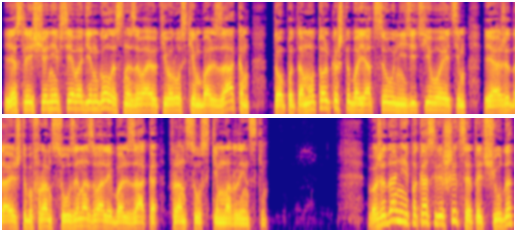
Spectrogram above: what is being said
если еще не все в один голос называют его русским Бальзаком, то потому только что боятся унизить его этим и ожидают, чтобы французы назвали Бальзака французским Марлинским. В ожидании, пока совершится это чудо,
